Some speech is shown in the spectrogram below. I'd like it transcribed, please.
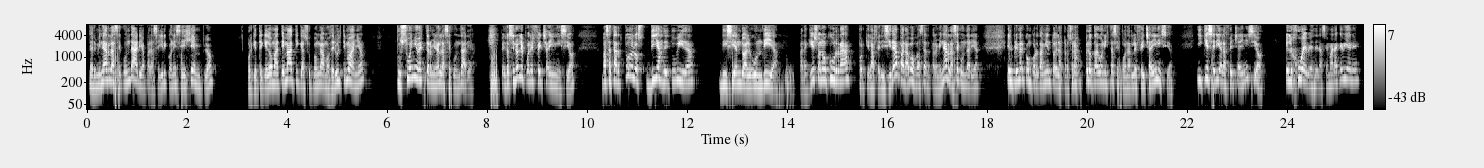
terminar la secundaria, para seguir con ese ejemplo, porque te quedó matemática, supongamos, del último año, Tu sueño es terminar la secundaria. Pero si no le pones fecha de inicio, vas a estar todos los días de tu vida diciendo algún día. Para que eso no ocurra, porque la felicidad para vos va a ser terminar la secundaria, el primer comportamiento de las personas protagonistas es ponerle fecha de inicio. ¿Y qué sería la fecha de inicio? El jueves de la semana que viene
